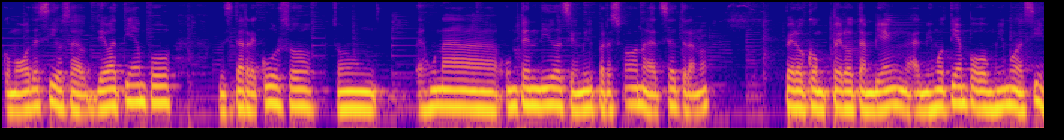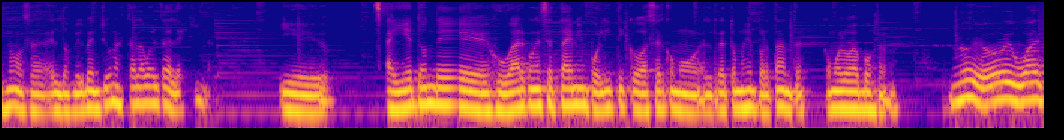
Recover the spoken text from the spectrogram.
como vos decís, o sea, lleva tiempo, necesita recursos, son, es una, un tendido de 100.000 personas, etcétera, ¿no? pero, con, pero también al mismo tiempo vos mismo decís, ¿no? O sea, el 2021 está a la vuelta de la esquina. Y ahí es donde jugar con ese timing político va a ser como el reto más importante. ¿Cómo lo ves vos, No, yo igual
